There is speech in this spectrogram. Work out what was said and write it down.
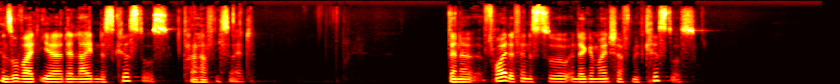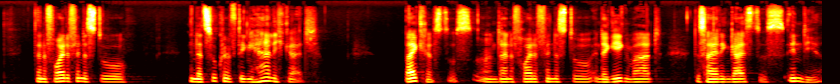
insoweit ihr der Leiden des Christus teilhaftig seid. Deine Freude findest du in der Gemeinschaft mit Christus. Deine Freude findest du in der zukünftigen Herrlichkeit bei Christus. Und deine Freude findest du in der Gegenwart des Heiligen Geistes in dir.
